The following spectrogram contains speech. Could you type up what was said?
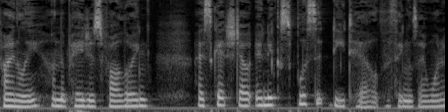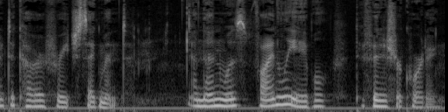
Finally, on the pages following, I sketched out in explicit detail the things I wanted to cover for each segment, and then was finally able to finish recording.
